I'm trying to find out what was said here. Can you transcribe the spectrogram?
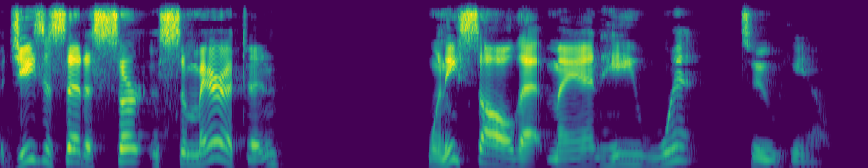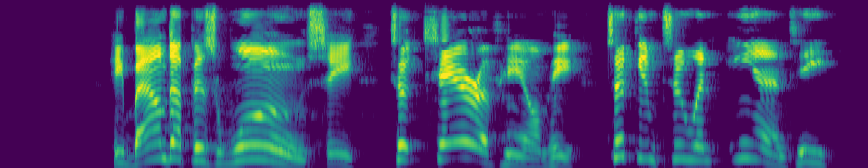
But Jesus said a certain Samaritan, when he saw that man, he went to him. He bound up his wounds. He took care of him. He took him to an end. He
